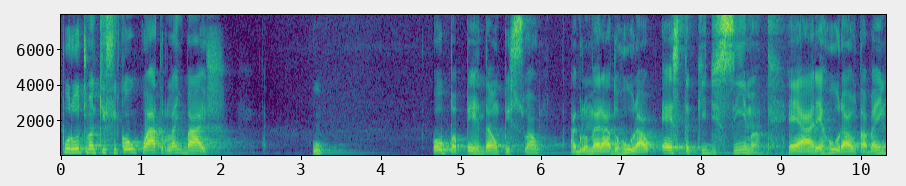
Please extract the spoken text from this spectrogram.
Por último, aqui ficou o 4 lá embaixo. O Opa, perdão pessoal. Aglomerado rural. Esta aqui de cima é a área rural, tá bem?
